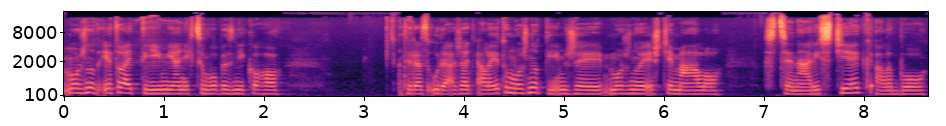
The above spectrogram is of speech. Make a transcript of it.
možno je to aj tým, ja nechcem vôbec nikoho teraz urážať, ale je to možno tým, že možno je ešte málo scenáristiek alebo,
